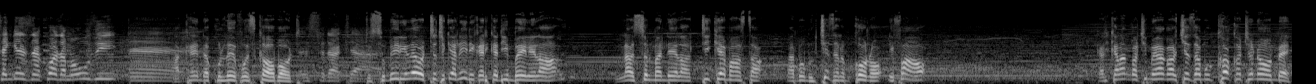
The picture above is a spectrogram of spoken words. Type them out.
zingine zinakuwa za maudhi. Eh, akaenda ku level scoreboard. Tusubiri leo tutatokea nini katika dimba hili la Nelson Mandela. TK Master na bomu cheza na mkono ni foul katika lango la timu ya Yanga, anacheza Mkoko Tunombe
